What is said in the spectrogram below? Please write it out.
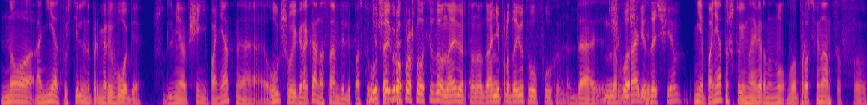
но они отпустили, например, и Воби, что для меня вообще непонятно. Лучшего игрока, на самом деле, по сути. Лучший игрок прошлого сезона Эвертона, да, они продают его Фулхэм. Да. На флажке ради... зачем? Не, понятно, что им, наверное, ну, вопрос финансов э,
